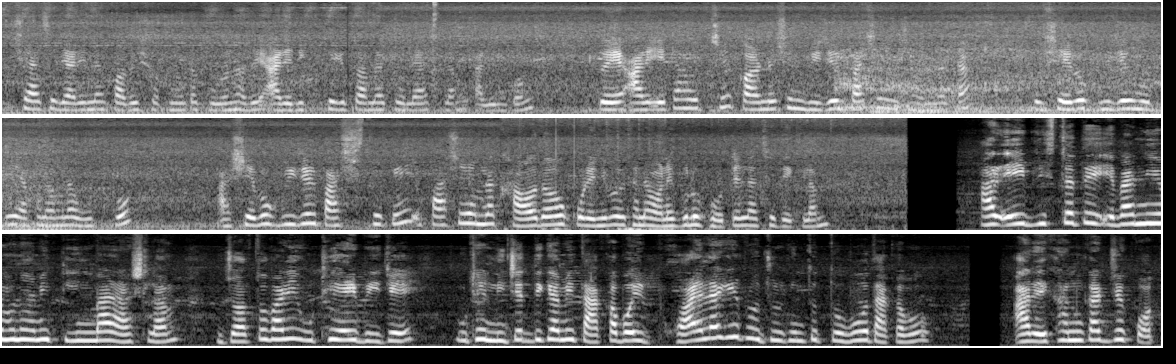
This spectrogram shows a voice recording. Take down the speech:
ইচ্ছা আছে, জানি না কবে স্বপ্নটা পূরণ হবে। আর এদিক থেকে তো আমরা চলে আসলাম কালিম্পং। তো আর এটা হচ্ছে করনেশন ব্রিজের পাশে এই ঝর্ণাটা। তো সেবক ব্রিজের মধ্যেই এখন আমরা উঠবো। আর সেবক ব্রিজের পাশ থেকে পাশে আমরা খাওয়া দাওয়া করে নিব। এখানে অনেকগুলো হোটেল আছে দেখলাম। আর এই ব্রিজটাতে এবার নিয়ে মনে হয় আমি তিনবার আসলাম। যতবারই উঠি এই ব্রিজে, উঠে নিচের দিকে আমি তাকাবোই ভয় লাগে প্রচুর, কিন্তু তবুও তাকাবো। আর এখানকার যে কত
